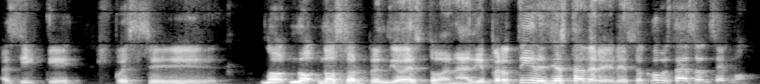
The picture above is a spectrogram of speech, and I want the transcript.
así que pues eh, no, no, no sorprendió esto a nadie. Pero Tigres ya está de regreso. ¿Cómo estás, Anselmo?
